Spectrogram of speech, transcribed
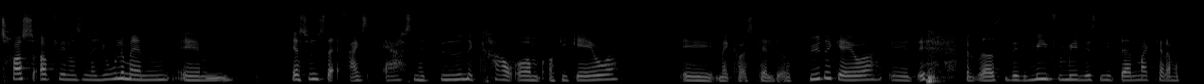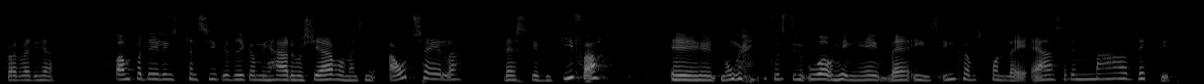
Trods opfindelsen af julemanden. Øh, jeg synes, der faktisk er sådan et bydende krav om at give gaver. Øh, man kan også kalde det at bytte gaver. Øh, det har i hvert fald været sådan lidt i min familie. Sådan I Danmark kan der godt være det her omfordelingsprincip. Jeg ved ikke, om I har det hos jer, hvor man sådan aftaler, hvad skal vi give for? Øh, nogle gange fuldstændig uafhængig af, hvad ens indkomstgrundlag er, så det er meget vigtigt,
